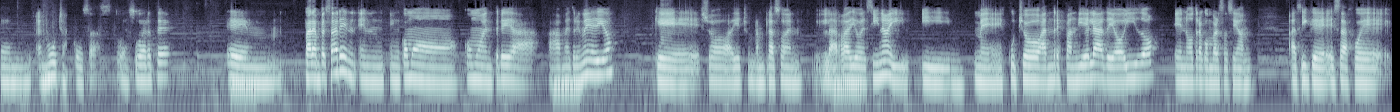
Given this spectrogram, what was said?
en, en muchas cosas. Tuve suerte. Em, para empezar, en, en- cómo, entré a, a Metro y Medio, que yo había hecho un reemplazo en la radio vecina y, y me escuchó Andrés Pandiela de oído en otra conversación. Así que esa fue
